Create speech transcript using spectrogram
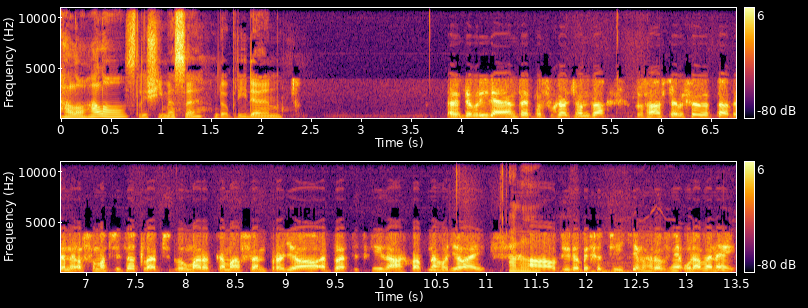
Halo, halo. Slyšíme se? Dobrý den. Eh, Dobrý den, to je posluchač Honza. Prosím vás, chtěl bych se zeptat, je mi 38 let, před dvouma rokama jsem prodělal epileptický záchvat nahodilej Ano. a od té doby se cítím hrozně unavený.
